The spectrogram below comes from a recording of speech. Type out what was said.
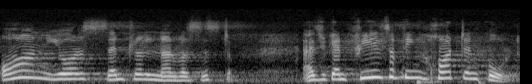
on your central nervous system. As you can feel something hot and cold,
